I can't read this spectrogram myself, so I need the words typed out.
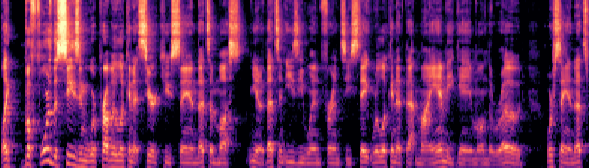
like before the season, we're probably looking at Syracuse saying that's a must. You know, that's an easy win for NC State. We're looking at that Miami game on the road. We're saying that's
